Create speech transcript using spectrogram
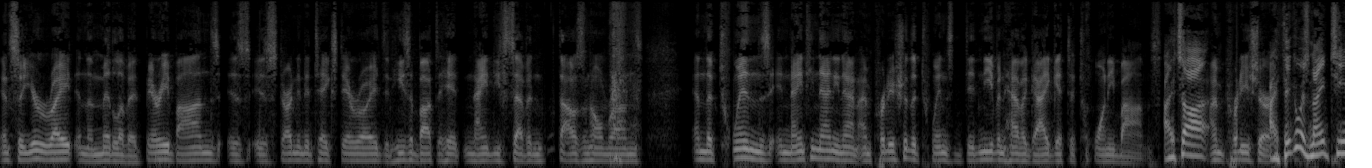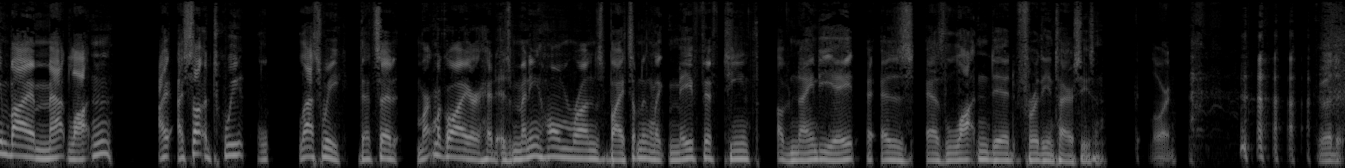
And so you're right in the middle of it. Barry Bonds is is starting to take steroids, and he's about to hit 97,000 home runs. And the Twins in 1999, I'm pretty sure the Twins didn't even have a guy get to 20 bombs. I saw, I'm pretty sure. I think it was 19 by Matt Lawton. I, I saw a tweet last week that said Mark McGwire had as many home runs by something like May 15th of 98 as as Lawton did for the entire season. Good Lord. Good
